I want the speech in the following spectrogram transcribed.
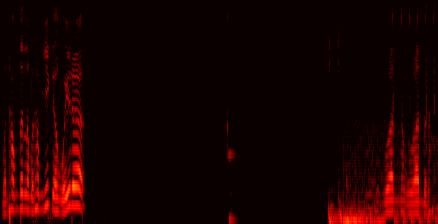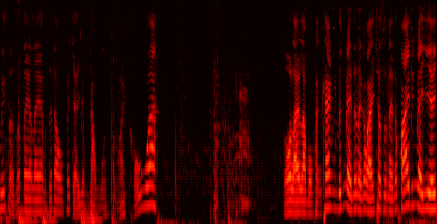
Mình không tin là mình không giết được quỷ đó. Mình quên, mình quên, mình không biết là nó te le mình tới đâu phải chạy vòng vòng rồi. Khổ quá. Ồ lại là một thằng khác đứng đây nữa nè các bạn, sao tụi này nó khoái đứng đây chứ gì?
